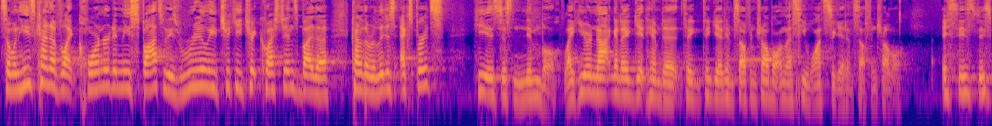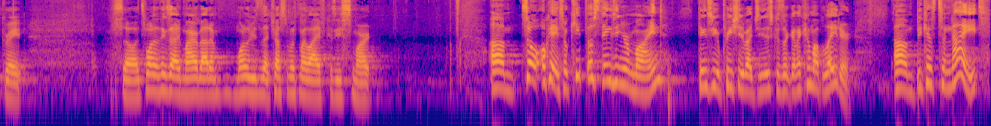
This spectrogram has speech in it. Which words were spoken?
So when he's kind of like cornered in these spots with these really tricky trick questions by the kind of the religious experts, he is just nimble. Like you're not going to get him to, to, to, get himself in trouble unless he wants to get himself in trouble. He's, he's great. So it's one of the things I admire about him. One of the reasons I trust him with my life because he's smart. Um, so, okay, so keep those things in your mind, things you appreciate about Jesus, because they're going to come up later. Um, because tonight,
